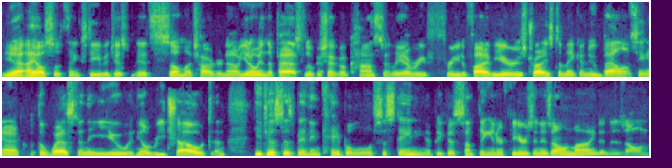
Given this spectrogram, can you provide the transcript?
Yeah, I also think, Steve, it just it's so much harder now. You know, in the past, Lukashenko constantly, every three to five years, tries to make a new balancing act with the West and the EU, and he'll reach out, and he just has been incapable of sustaining it because something interferes in his own mind and his own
